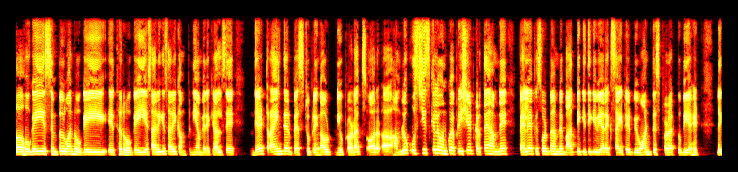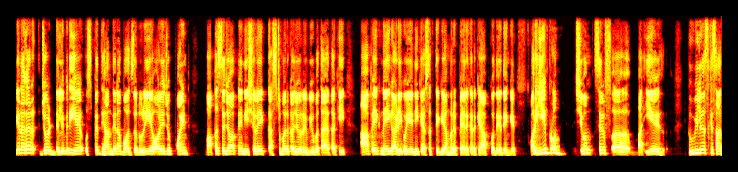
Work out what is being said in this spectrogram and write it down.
हो गई सिंपल वन हो गई एथर हो गई ये सारी की सारी कंपनियाँ मेरे ख्याल से। They are trying their best to bring out new products और uh, हम लोग उस चीज़ के लिए उनको अप्रिशिएट करते हैं। हमने पहले एपिसोड में हमने बात भी की थी कि we are excited we want this product to be a hit लेकिन अगर जो डिलीवरी है उस पर ध्यान देना बहुत ज़रूरी है और ये जो पॉइंट वापस से जो आपने इनिशियल एक कस्टमर का जो रिव्यू बताया था कि आप एक नई गाड़ी को ये नहीं कह सकते कि हम रिपेयर करके आपको दे देंगे। और ये प्रॉब्लम शिवम सिर्फ़ आ, ये टू व्हीलर्स के साथ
